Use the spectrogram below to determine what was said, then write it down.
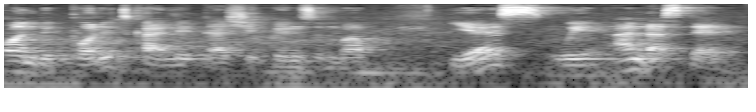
on the political leadership in Zimbabwe. Yes, we understand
